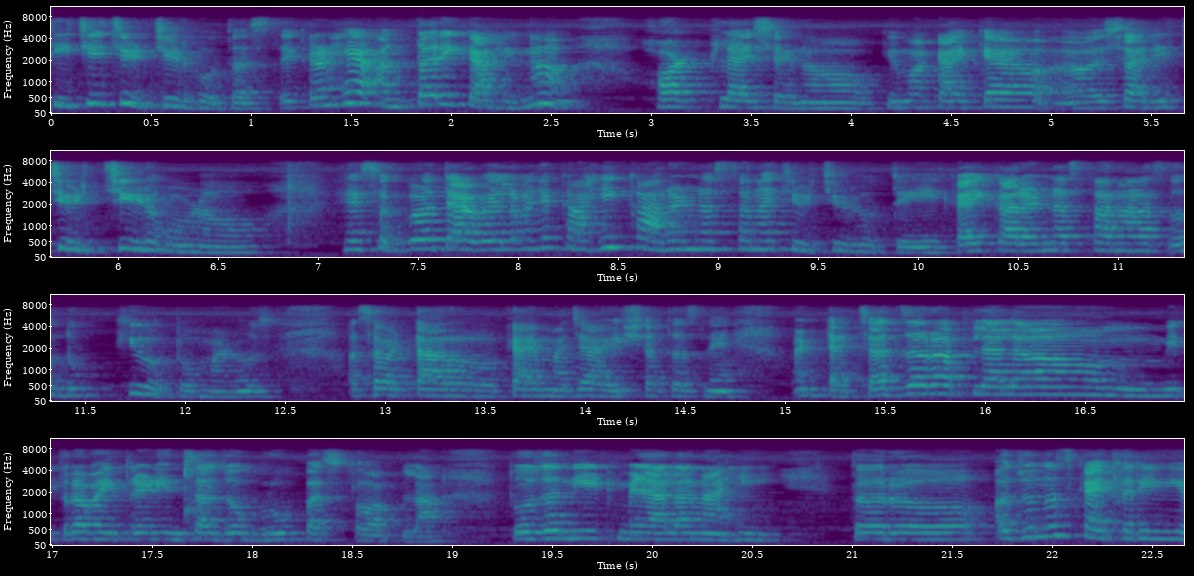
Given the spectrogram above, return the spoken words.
तिची चिडचिड होत असते. कारण हे आंतरिक आहे ना. हॉट फ्लॅश येणं किंवा काय काय शारीर शारीरिक चिडचिड होणं हे सगळं त्यावेळेला म्हणजे काही कारण नसताना चिडचिड होते. काही कारण नसताना असं दुःखी होतो माणूस. असं वाटतं काय माझ्या आयुष्यातच नाही. आणि त्याच्यात जर आपल्याला मित्रमैत्रिणींचा जो ग्रुप असतो आपला तो जर नीट मिळाला नाही तर अजूनच काहीतरी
